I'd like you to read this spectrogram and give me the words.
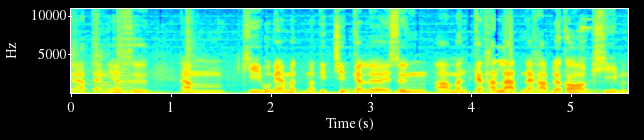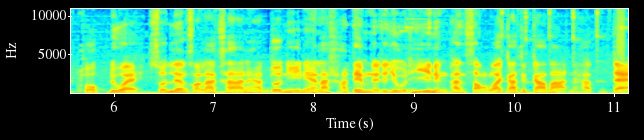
นะครับ แต่นี่ก็คือนำคีย์พวกนี้มามาติดชิดกันเลย ซึ่งอ่ามันกระทัดรัดนะครับ แล้วก็คีย์มันครบด้วย ส่วนเรื่องของราคานะครับ ตัวนี้เนี่ยราคาเต็มเนี่ยจะอยู่ที่ 1,299 บาทนะครับแต่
